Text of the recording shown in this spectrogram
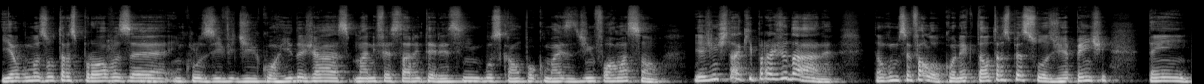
E algumas outras provas, é, inclusive de corrida, já manifestaram interesse em buscar um pouco mais de informação. E a gente está aqui para ajudar, né? Então, como você falou, conectar outras pessoas. De repente, tem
